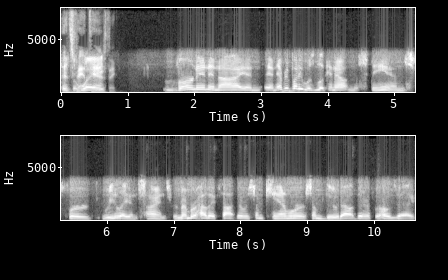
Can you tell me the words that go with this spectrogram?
That's fantastic. Way Vernon and I and and everybody was looking out in the stands for relay and signs. Remember how they thought there was some camera or some dude out there for Jose?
